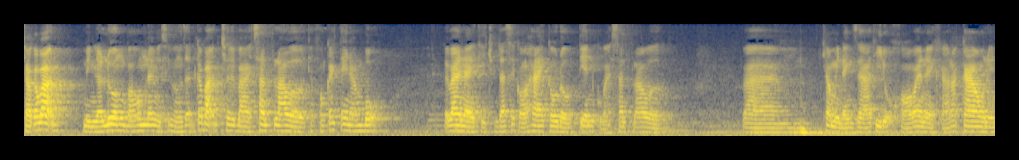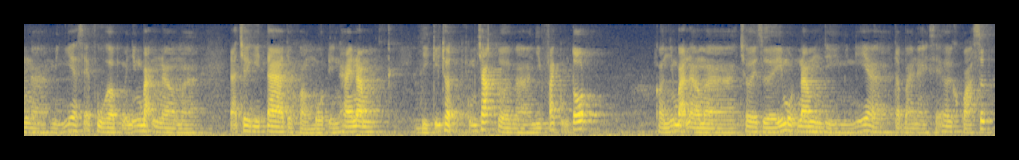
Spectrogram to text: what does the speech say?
Chào các bạn, mình là Lương và hôm nay mình sẽ hướng dẫn các bạn chơi bài Sunflower theo phong cách Tây Nam Bộ. Với bài này thì chúng ta sẽ có hai câu đầu tiên của bài Sunflower. Và theo mình đánh giá thì độ khó bài này khá là cao nên là mình nghĩ là sẽ phù hợp với những bạn nào mà đã chơi guitar từ khoảng 1 đến 2 năm thì kỹ thuật cũng chắc rồi và nhịp phách cũng tốt. Còn những bạn nào mà chơi dưới một năm thì mình nghĩ là tập bài này sẽ hơi quá sức.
